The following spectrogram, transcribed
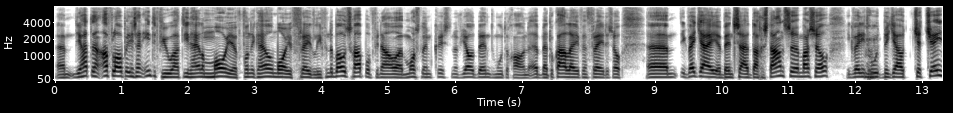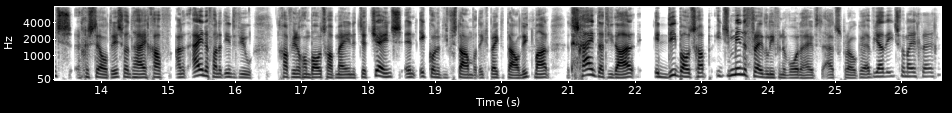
Ehm, die had een afloop in zijn interview, had hij een hele mooie, vond ik een heel mooie vredelievende boodschap. Of je nou eh, moslim, christen of jood bent, we moeten gewoon eh, met elkaar leven en vrede zo. Ehm, ik weet, jij bent Zuid-Dagestaans, eh, Marcel. Ik weet niet hoe het met jou Tjetjeens gesteld is, want hij gaf aan het einde van het interview, gaf hij nog een boodschap mee in de Tjetjeens. En ik kon het niet verstaan, want ik spreek de taal niet. Maar het schijnt dat hij daar in die boodschap iets minder vredelievende woorden heeft uitgesproken. Heb jij er iets van meegekregen?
